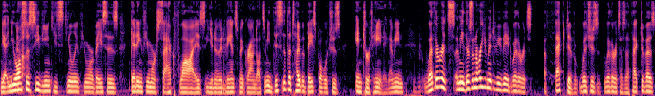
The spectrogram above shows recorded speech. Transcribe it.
Yeah, and you also Uh-huh. see the Yankees stealing a few more bases, getting a few more sac flies, you know, advancement ground outs. I mean, this is the type of baseball which is entertaining. I mean, whether it's, I mean, there's an argument to be made whether it's effective, which is whether it's as effective as,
